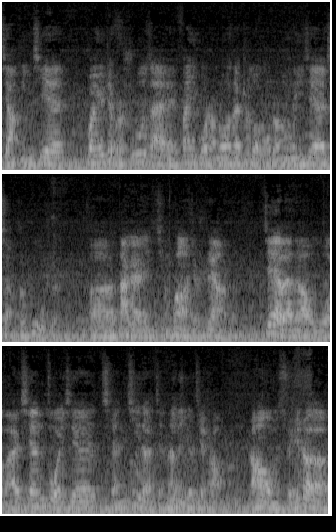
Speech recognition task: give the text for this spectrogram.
讲一些关于这本书在翻译过程中、在制作过程中的一些小的故事。呃，大概情况就是这样的。接下来呢，我来先做一些前期的简单的一个介绍。然后我们随着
